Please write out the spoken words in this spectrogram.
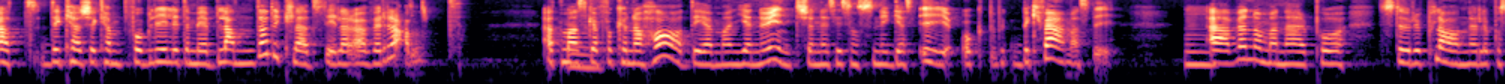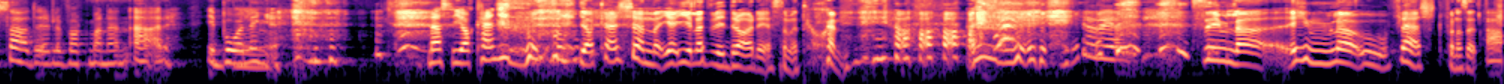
Att det kanske kan få bli lite mer blandade klädstilar överallt. Att man ska få kunna ha det man genuint känner sig som snyggast i och be- bekvämast i. Även om man är på Stureplan eller på Söder eller vart man än är. I Borlänge. Men alltså jag kan, jag kan känna, jag gillar att vi drar det som ett skämt. Jag vet. Så himla, himla ofräscht på något sätt. Ja.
